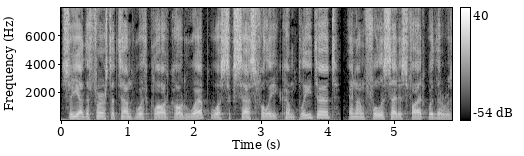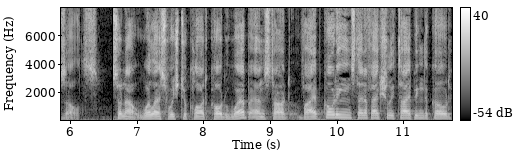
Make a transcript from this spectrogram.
So yeah, the first attempt with Claude Code Web was successfully completed and I'm fully satisfied with the results. So now, will I switch to Claude Code Web and start vibe coding instead of actually typing the code?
